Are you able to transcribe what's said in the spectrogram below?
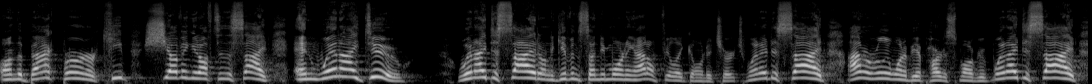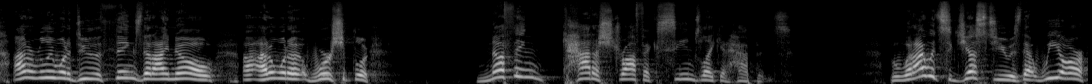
on the back burner, keep shoving it off to the side. And when I do, when I decide on a given Sunday morning, I don't feel like going to church. When I decide I don't really want to be a part of a small group. When I decide I don't really want to do the things that I know, I don't want to worship the Lord. Nothing catastrophic seems like it happens. But what I would suggest to you is that we are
